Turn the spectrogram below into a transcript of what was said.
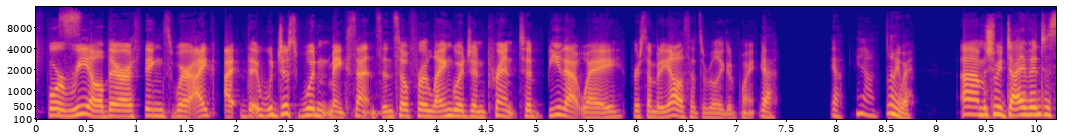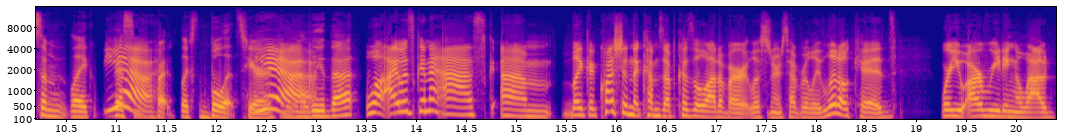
for real, there are things where I, I it would just wouldn't make sense. And so for language and print to be that way for somebody else, that's a really good point. Yeah. Yeah. Yeah. Anyway, Um, should we dive into some like, got some Yeah. like some bullets here? Yeah. lead that. Well, I was going to ask um, like a question that comes up because a lot of our listeners have really little kids where you are reading aloud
